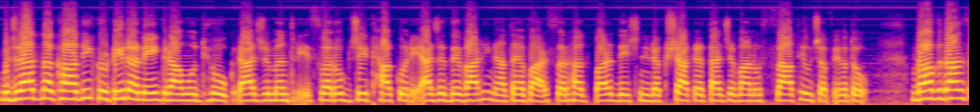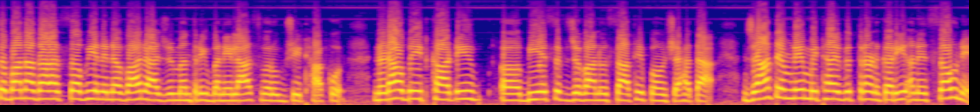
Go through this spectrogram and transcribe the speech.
ગુજરાતના ખાદી, કુટીર અને ગ્રામોદ્યોગ રાજ્યમંત્રી સ્વરૂપજી ઠાકોરે આજે દિવાળીના તહેવાર સરહદ પર દેશની રક્ષા કરતા જવાનો સાથે ઉજવ્યો હતો. વાવ વિધાનસભાના ધારાસભ્ય અને નવા રાજ્યમંત્રી બનેલા સ્વરૂપજી ઠાકોર નડાવ બેટ ખાતે બીએસએફ જવાનો સાથે પહોંચ્યા હતા. જ્યાં તેમણે મીઠાઈ વિતરણ કરી અને સૌને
